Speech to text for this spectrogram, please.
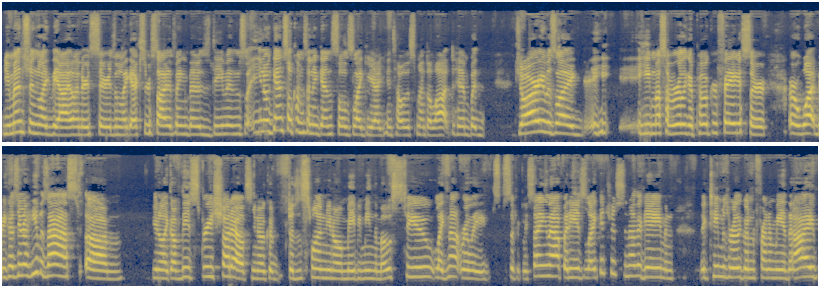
you mentioned like the Islanders series and like exercising those demons. You know, Guentzel comes in and Guentzel's like, yeah, you can tell this meant a lot to him, but Jarry was like he he must have a really good poker face or or what because you know he was asked um you know like of these three shutouts you know could does this one you know maybe mean the most to you? Like not really specifically saying that but he's like it's just another game and the team was really good in front of me. And then I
